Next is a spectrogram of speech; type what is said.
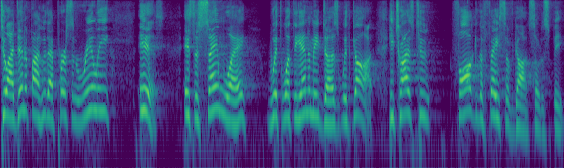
to identify who that person really is. It's the same way with what the enemy does with God. He tries to fog the face of God, so to speak.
